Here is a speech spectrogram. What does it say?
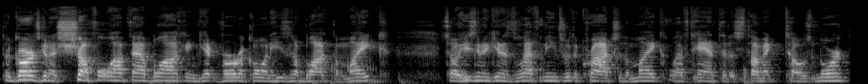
The guard's going to shuffle off that block and get vertical, and he's going to block the mic. So he's going to get his left knee through the crotch of the mic, left hand to the stomach, toes north.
